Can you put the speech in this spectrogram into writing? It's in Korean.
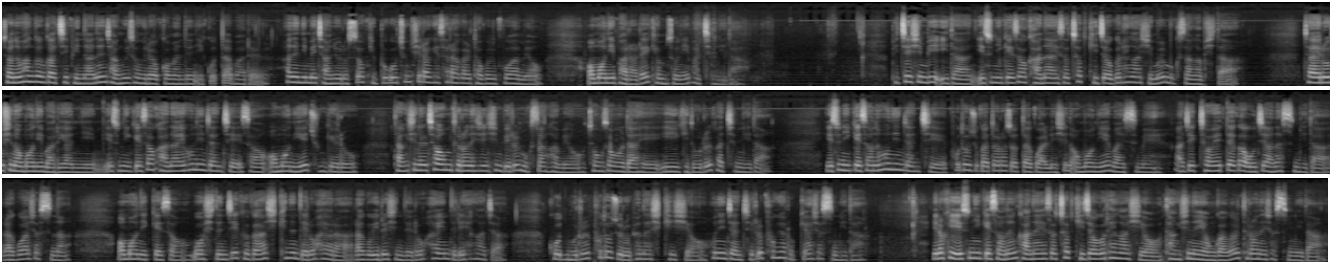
저는 황금같이 빛나는 장미송이려고 만든 이 꽃다발을 하느님의 자녀로서 기쁘고 충실하게 살아갈 덕을 구하며 어머니 발 아래 겸손히 바칩니다. 빛의 신비 2단 예수님께서 가나에서 첫 기적을 행하심을 묵상합시다. 자애로우신 어머니 마리아님, 예수님께서 가나의 혼인잔치에서 어머니의 중계로 당신을 처음 드러내신 신비를 묵상하며 정성을 다해 이 기도를 바칩니다. 예수님께서는 혼인잔치에 포도주가 떨어졌다고 알리신 어머니의 말씀에 아직 저의 때가 오지 않았습니다. 라고 하셨으나 어머니께서 무엇이든지 그가 시키는 대로 하여라 라고 이르신 대로 하인들이 행하자 곧 물을 포도주로 변화시키시어 혼인잔치를 풍요롭게 하셨습니다. 이렇게 예수님께서는 가나에서 첫 기적을 행하시어 당신의 영광을 드러내셨습니다.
